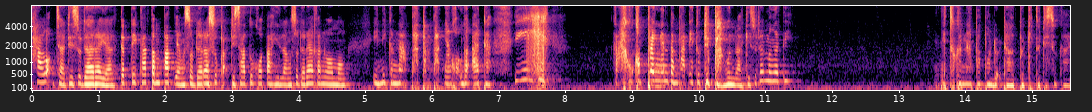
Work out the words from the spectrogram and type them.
Kalau jadi saudara ya, ketika tempat yang saudara suka di satu kota hilang, saudara akan ngomong, ini kenapa tempatnya kok nggak ada? Ih, Aku kepengen tempat itu dibangun lagi. Sudah mengerti? Itu kenapa pondok Daud begitu disukai.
